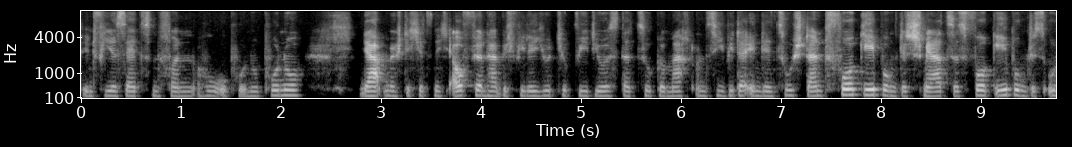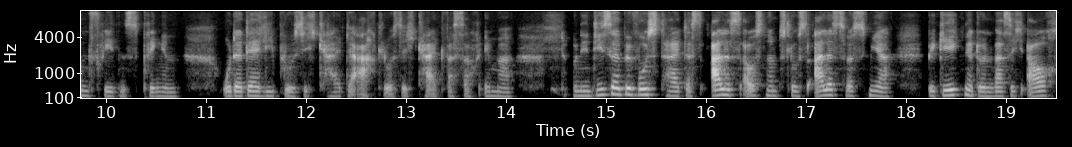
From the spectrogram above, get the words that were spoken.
den vier Sätzen von Ho'oponopono. Ja, möchte ich jetzt nicht aufführen, habe ich viele YouTube-Videos dazu gemacht und sie wieder in den Zustand Vorgebung des Schmerzes, Vorgebung des Unfriedens bringen oder der Lieblosigkeit, der Achtlosigkeit, was auch immer. Und in dieser Bewusstheit, dass alles ausnahmslos, alles, was mir begegnet und was ich auch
